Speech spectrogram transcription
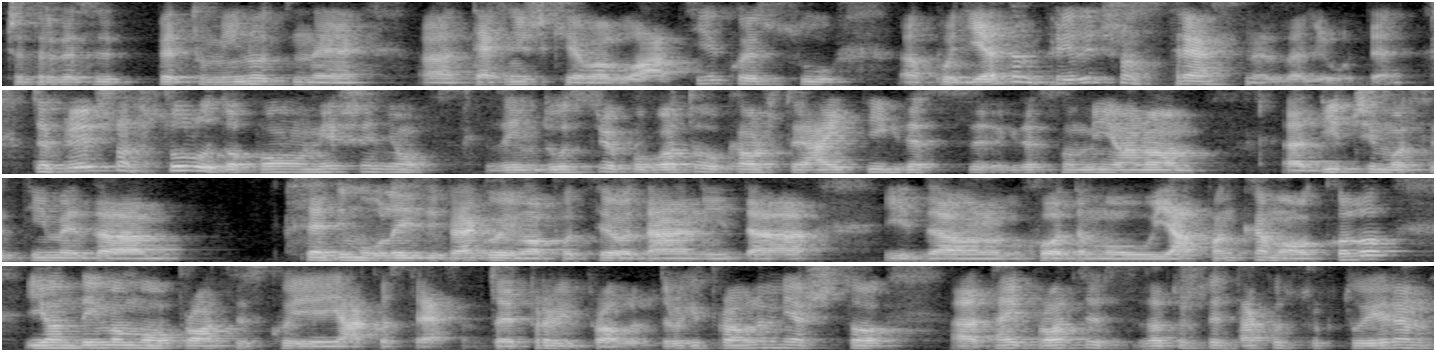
45-minutne uh, tehničke evaluacije koje su uh, pod jedan prilično stresne za ljude. To je prilično suludo po mojom mišljenju za industriju, pogotovo kao što je IT gde, se, gde smo mi ono, uh, dičimo se time da sedimo u lazy bagovima po ceo dan i da, i da ono, hodamo u japankama okolo i onda imamo proces koji je jako stresan. To je prvi problem. Drugi problem je što a, taj proces, zato što je tako strukturiran,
